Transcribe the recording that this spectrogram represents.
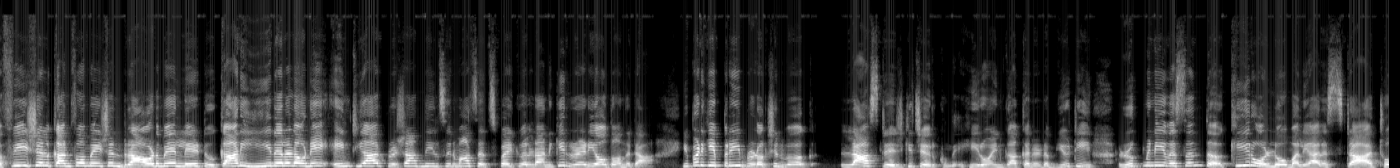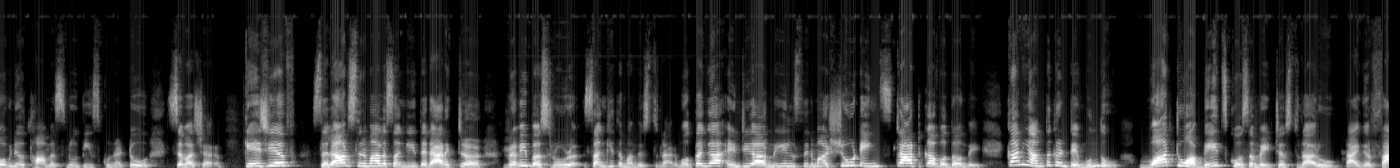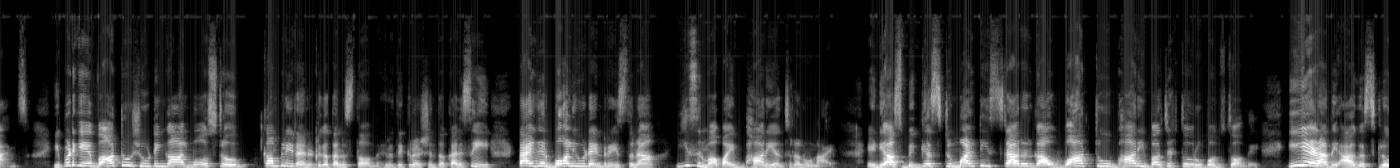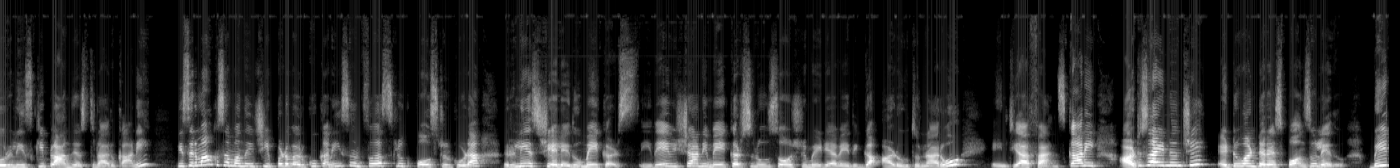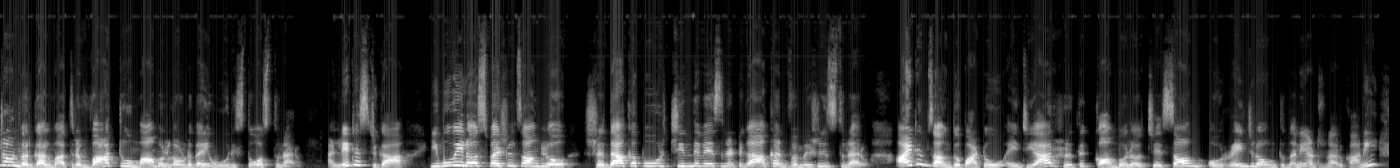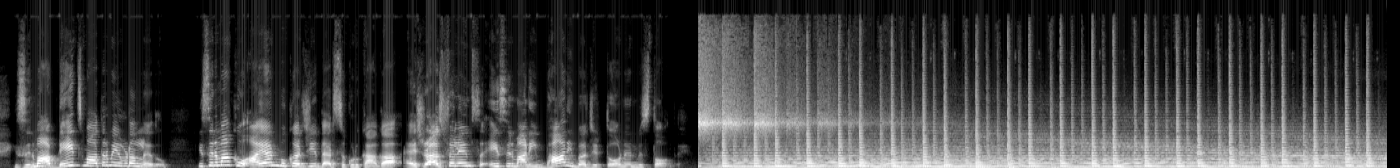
Official confirmation రావడమే late. కానీ ఈ నెలలోనే ఎన్టీఆర్ ప్రశాంత్ నీల్ సినిమా సెట్స్ పైకి వెళ్ళడానికి రెడీ అవుతోందట. ఇప్పటికీ ప్రీ ప్రొడక్షన్ వర్క్ లాస్ట్ స్టేజ్కి చేరుకుంది. హీరోయిన్గా కన్నడ బ్యూటీ రుక్మిణి వసంత్ కీ రోల్లో మలయాళ స్టార్ టోమినో థామస్ను తీసుకున్నట్టు సమాచారం. కేజీఎఫ్ సెలార్ సినిమాల సంగీత డైరెక్టర్ రవి బస్రూర్ సంగీతం అందిస్తున్నారు. మొత్తంగా NTR Neel cinema shooting start కాబోతోంది. కానీ అంతకంటే ముందు వార్ టూ అప్డేట్స్ కోసం వెయిట్ చేస్తున్నారు టైగర్ ఫ్యాన్స్. ఇప్పటికే war two shooting almost complete అయినట్టుగా తెలుస్తోంది. హృతిక్ రోషన్తో కలిసి టైగర్ బాలీవుడ్ ఎంట్రీ ఇస్తున్న ఈ సినిమాపై భారీ అంచనాలు ఉన్నాయి ఇండియాస్ బిగ్గెస్ట్ మల్టీ స్టారర్గా వార్ టూ భారీ బడ్జెట్తో రూపొందుతోంది. ఈ ఏడాది ఆగస్ట్లో రిలీజ్కి ప్లాన్ చేస్తున్నారు కానీ ఈ సినిమాకు సంబంధించి ఇప్పటి వరకు కనీసం ఫస్ట్ లుక్ పోస్టర్ కూడా రిలీజ్ చేయలేదు మేకర్స్ ఇదే విషయాన్ని మేకర్స్ను సోషల్ మీడియా వేదికగా అడుగుతున్నారు ఎన్టీఆర్ ఫ్యాన్స్ కానీ అటు సైడ్ నుంచి ఎటువంటి రెస్పాన్స్ లేదు. బీటౌన్ వర్గాలు మాత్రం వార్ టూ మామూలుగా ఉండదని ఊరిస్తూ వస్తున్నారు. అండ్ లేటెస్ట్గా ఈ మూవీలో స్పెషల్ సాంగ్లో శ్రద్ధా కపూర్ చింది వేసినట్టుగా కన్ఫర్మేషన్ ఇస్తున్నారు. ఐటమ్ సాంగ్తో పాటు ఎన్టీఆర్ హృతిక్ కాంబోలో వచ్చే సాంగ్ ఓ రేంజ్లో ఉంటుందని అంటున్నారు. కానీ ఈ సినిమా అప్డేట్స్ మాత్రం ఇవ్వడం లేదు. ఈ సినిమాకు అయాన్ ముఖర్జీ దర్శకుడు కాగా యశ్రాజ్ ఫిలిమ్స్ ఈ సినిమాని భారీ బడ్జెట్ తో నిర్మిస్తోంది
